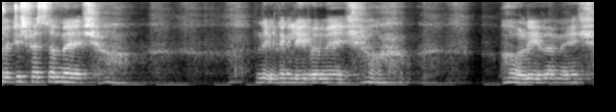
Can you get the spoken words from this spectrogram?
Drück dich fest an mich. Liebling, liebe mich. Oh, liebe mich.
